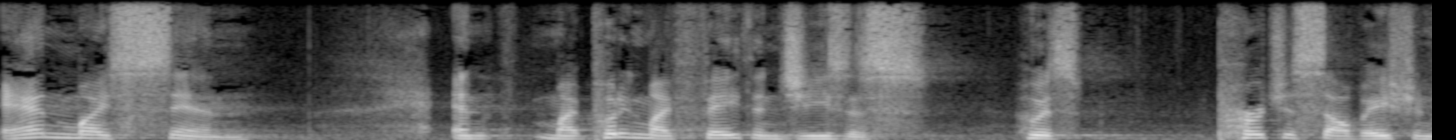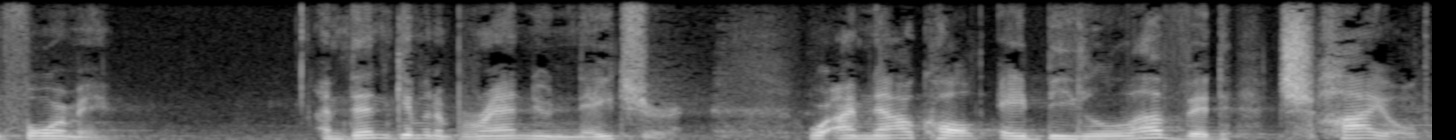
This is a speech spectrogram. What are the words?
and my sin, and my putting my faith in Jesus, who has purchased salvation for me, I'm then given a brand new nature where I'm now called a beloved child,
